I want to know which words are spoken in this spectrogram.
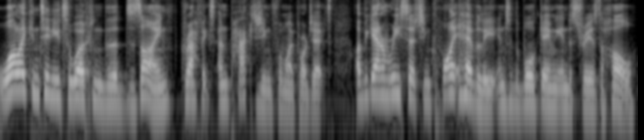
While I continued to work on the design, graphics, and packaging for my project, I began researching quite heavily into the board gaming industry as a whole.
